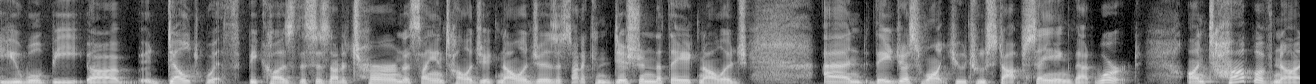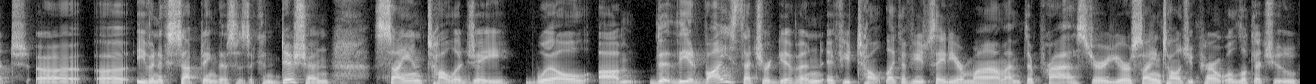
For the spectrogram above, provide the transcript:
You will be uh, dealt with because this is not a term that Scientology acknowledges. It's not a condition that they acknowledge. And they just want you to stop saying that word. On top of not uh, uh, even accepting this as a condition, Scientology will um, the the advice that you're given. If you tell, like, if you say to your mom, "I'm depressed," your your Scientology parent will look at you,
